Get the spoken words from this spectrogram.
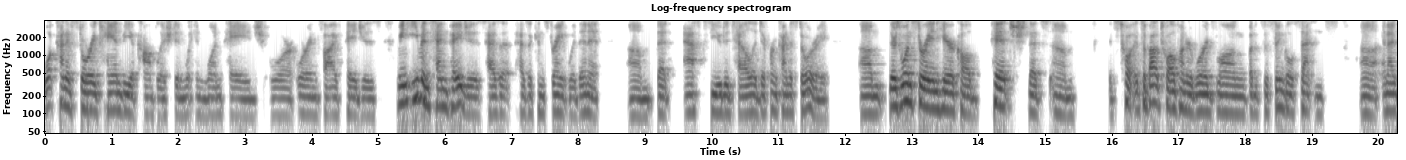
what kind of story can be accomplished in in one page or or in five pages i mean even 10 pages has a has a constraint within it um, that asks you to tell a different kind of story um, there's one story in here called Pitch that's um, it's tw- it's about 1,200 words long, but it's a single sentence. Uh, and I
